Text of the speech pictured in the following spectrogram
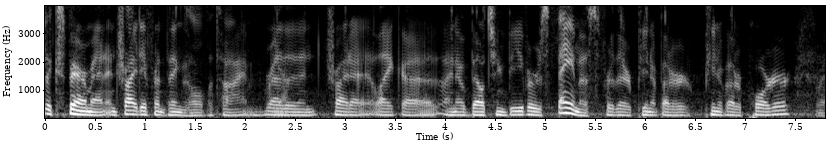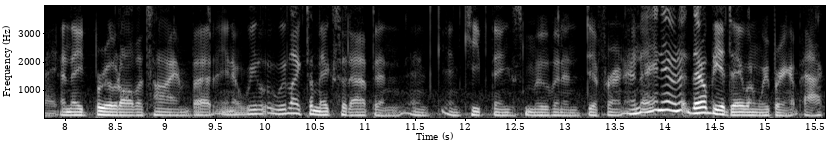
experiment and try different things all the time rather than try to like uh, I know Belching Beaver is famous for their peanut butter peanut butter porter, Right. and they brew it all the time. But you know we we like to mix it up and, and, and keep things moving and different. And you know there'll be a day when we bring it back.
